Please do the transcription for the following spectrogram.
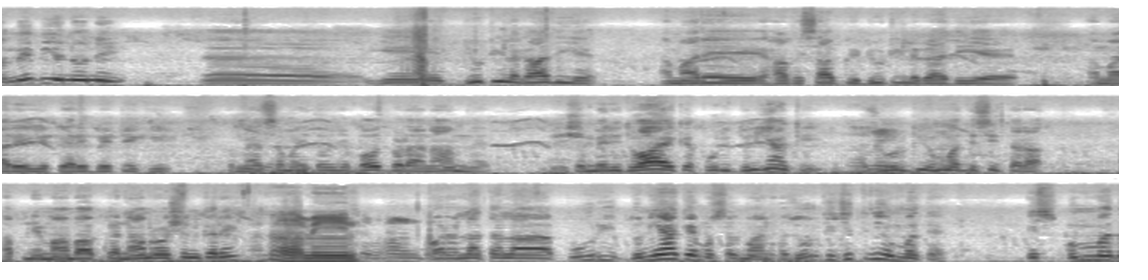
ہمیں بھی انہوں نے یہ ڈیوٹی لگا دی ہے۔ ہمارے حافظ صاحب کی ڈیوٹی لگا دی ہے۔ ہمارے یہ پیارے بیٹے کی تو میں سمجھتا ہوں یہ بہت بڑا نام ہے۔ تو میری دعا ہے کہ پوری دنیا کی حضور کی امت اسی طرح اپنے ماں باپ کا نام روشن کریں۔ آمین۔ اور اللہ تعالیٰ پوری دنیا کے مسلمان حضور کی جتنی امت ہے اس امت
